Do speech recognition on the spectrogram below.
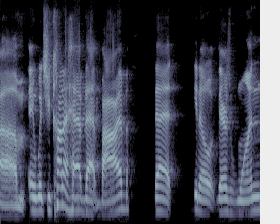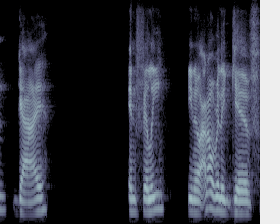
um, in which you kind of have that vibe that, you know, there's one guy in Philly. You know, I don't really give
